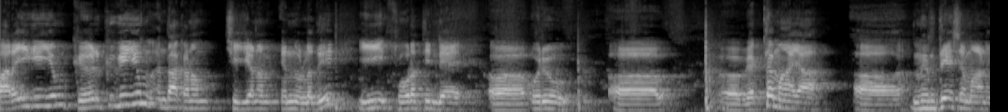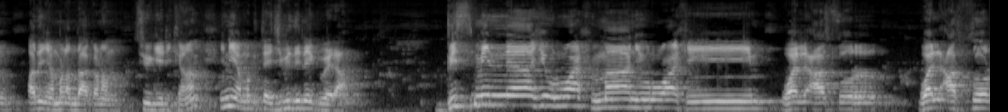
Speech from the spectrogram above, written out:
പറയുകയും കേൾക്കുകയും എന്താക്കണം? ചെയ്യണം എന്നുള്ളത് ഈ സൂറത്തിന്റെ ഒരു വ്യക്തമായ നിർദ്ദേശമാണ് അത് നമ്മൾ എന്താക്കണം സ്വീകരിക്കണം. ഇനി നമുക്ക് തജ്വീദിലേക്ക് വരാം. ബിസ്മില്ലാഹിർ റഹ്മാനിർ റഹീം വൽ അസുർ വൽ അസുർ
